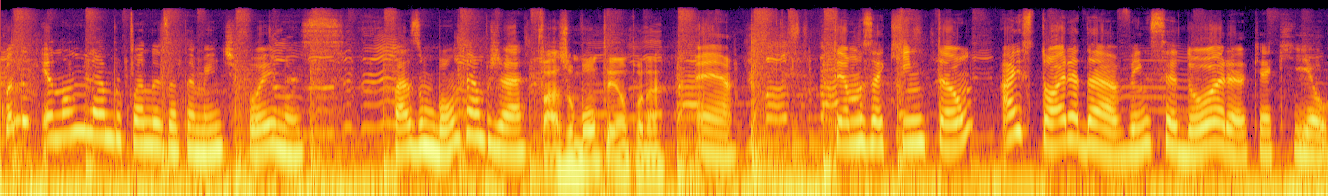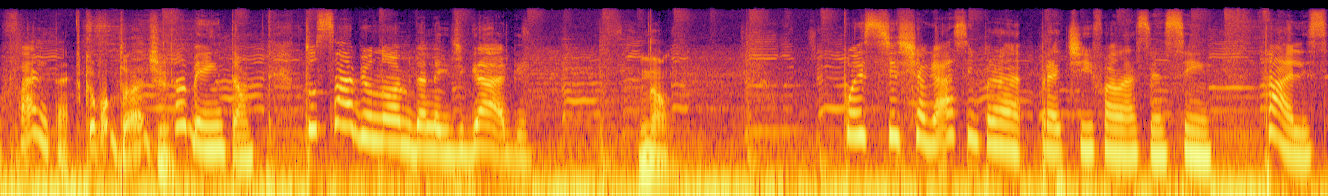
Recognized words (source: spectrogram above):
Quando, eu não me lembro quando exatamente foi, mas faz um bom tempo já. Faz um bom tempo, né? É. Temos aqui então a história da vencedora, que aqui eu falo, tá? Fica à vontade. Tá bem então. Tu sabe o nome da Lady Gaga? Não. Pois se chegassem pra, pra ti e falassem assim, Thales,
